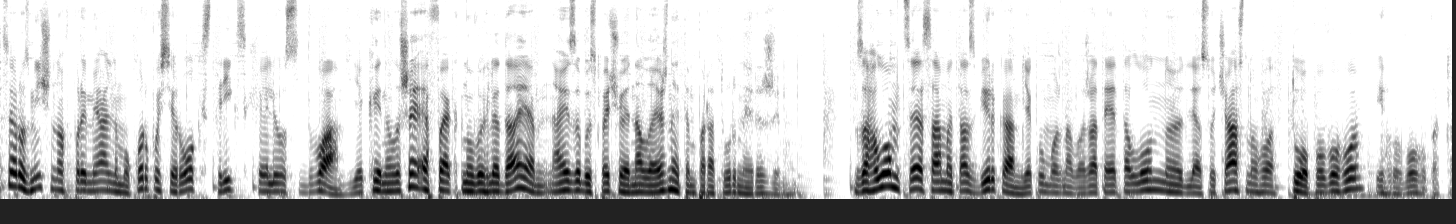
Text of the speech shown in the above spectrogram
це розміщено в преміальному корпусі ROG Strix Helios 2, який не лише ефектно виглядає, а й забезпечує належний температурний режим. Загалом це саме та збірка, яку можна вважати еталонною для сучасного топового ігрового ПК.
